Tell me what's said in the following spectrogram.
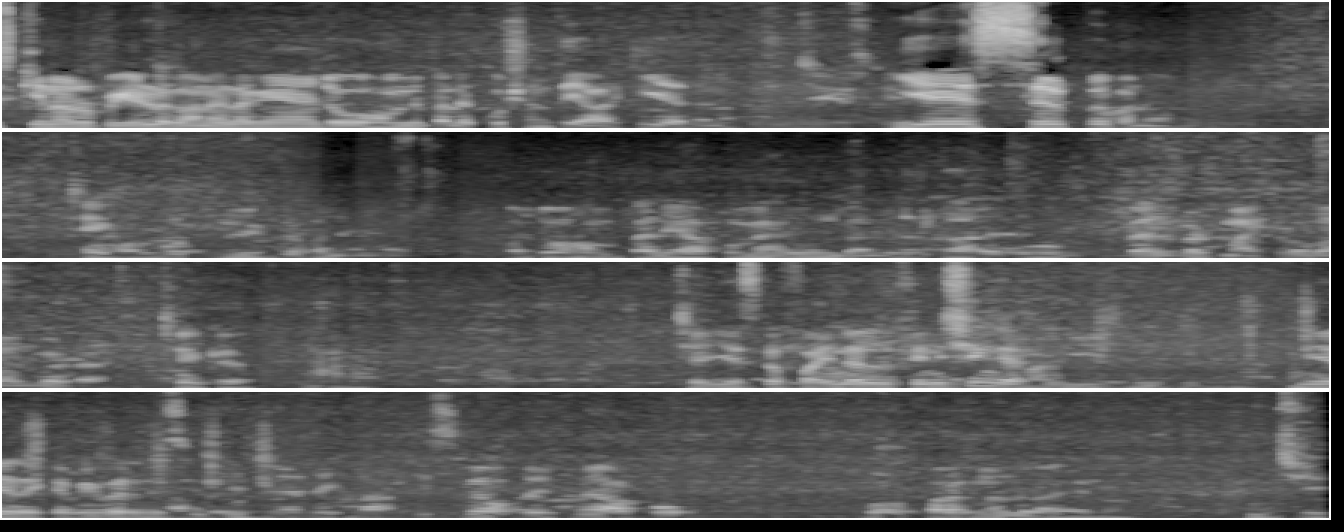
इसकी ना रिपीट लगाने लगे हैं जो हमने पहले क्वेश्चन तैयार किए थे ना। ये सिल्क पे बने हैं। ठीक। और वो पे बने हैं। और जो हम पहले आपको महरून वेलवेट दिखा रहे थे वो वेलवेट माइक्रो वेलवेट है। ठीक है। अच्छा ये इसका फाइनल फिनिशिंग है? ये देखें वीवर इसमें देखना इसमें और इसमें आपको फ़र्क नज़र आएगा। जी।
